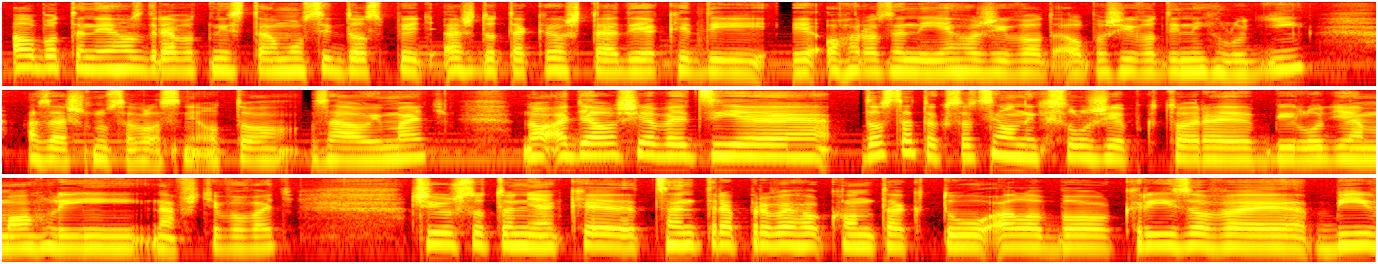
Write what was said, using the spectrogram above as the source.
Alebo ten jeho zdravotný stav musí dospieť až do takého štádia, kedy je ohrozený jeho život alebo život iných ľudí a začnú sa vlastne o to zaujímať. No a ďalšia vec je dostatok sociálnych služieb, ktoré by ľudia mohli navštevovať či už sú to nejaké centra prvého kontaktu alebo krízové bývanie,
